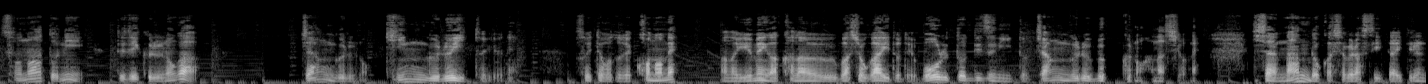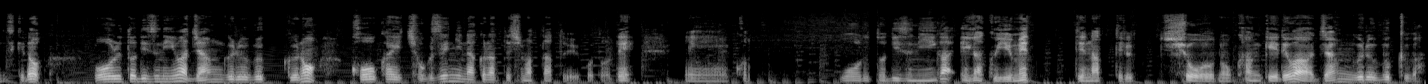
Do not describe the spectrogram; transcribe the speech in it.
その後に出てくるのが、ジャングルのキング・ルイというね、そういったことで、このね、あの、夢が叶う場所ガイドで、ウォルト・ディズニーとジャングルブックの話をね、したら何度か喋らせていただいてるんですけど、ウォルト・ディズニーはジャングルブックの公開直前に亡くなってしまったということで、えー、ウォルト・ディズニーが描く夢ってなってるショーの関係では、ジャングルブックが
